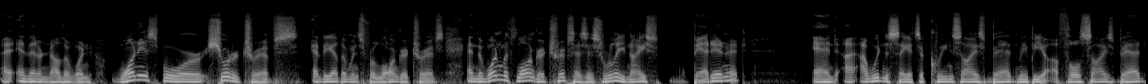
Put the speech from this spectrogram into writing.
and then another one. One is for shorter trips, and the other one's for longer trips. And the one with longer trips has this really nice bed in it. And I, I wouldn't say it's a queen size bed, maybe a, full size bed,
